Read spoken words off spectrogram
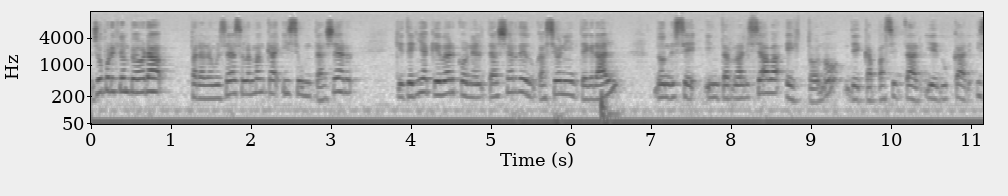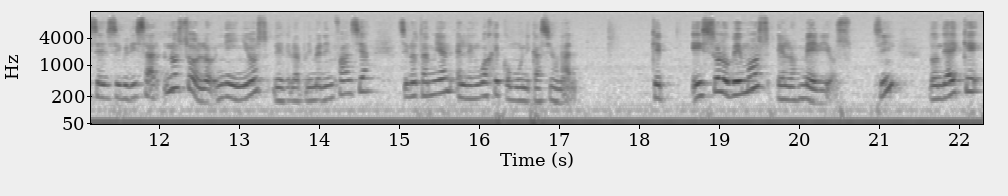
yo por ejemplo ahora para la Universidad de Salamanca hice un taller que tenía que ver con el taller de educación integral, donde se internalizaba esto, ¿no? De capacitar y educar y sensibilizar no solo niños desde la primera infancia, sino también el lenguaje comunicacional, que eso lo vemos en los medios, ¿sí? Donde hay que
